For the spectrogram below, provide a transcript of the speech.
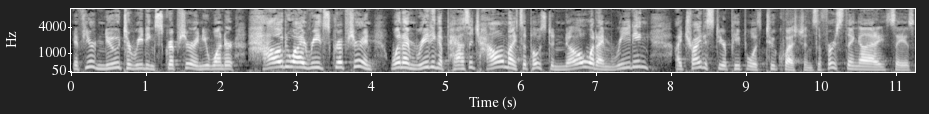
If you're new to reading Scripture and you wonder, how do I read Scripture? And when I'm reading a passage, how am I supposed to know what I'm reading? I try to steer people with two questions. The first thing I say is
